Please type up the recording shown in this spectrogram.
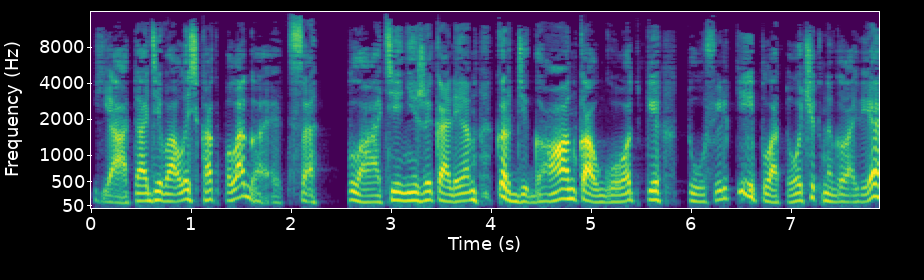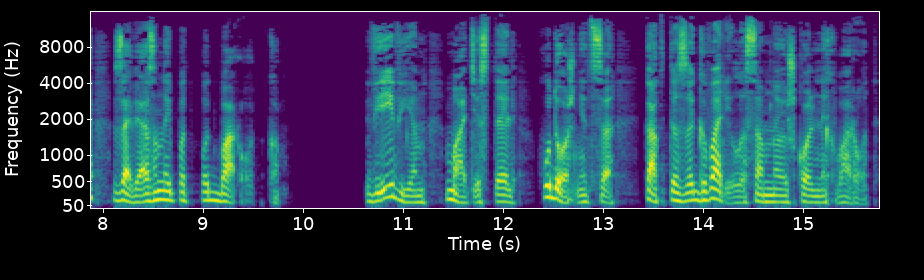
Я-то одевалась как полагается. Платье ниже колен, кардиган, колготки, туфельки и платочек на голове, завязанный под подбородком. Вивьен, мать Эстель, художница, как-то заговорила со мной у школьных ворот.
